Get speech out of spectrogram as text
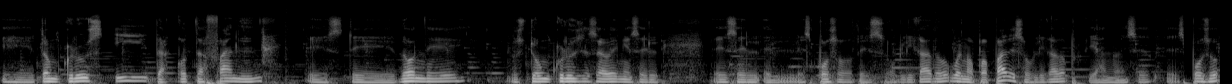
eh, Tom Cruise y Dakota Fanning. Este, donde pues Tom Cruise ya saben es el es el, esposo desobligado, bueno, papá desobligado, porque ya no es esposo,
